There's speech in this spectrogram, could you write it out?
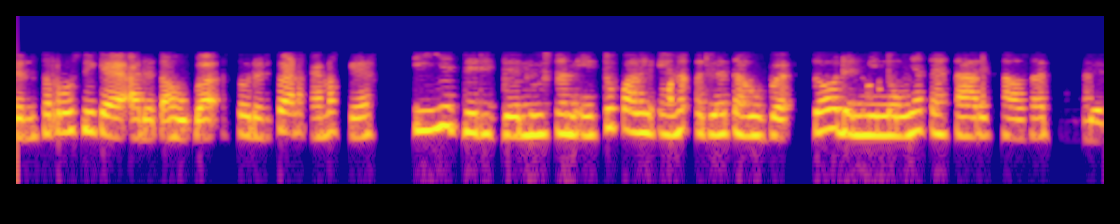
dan seru sih kayak ada tahu bakso dan itu enak-enak ya iya dari danusan itu paling enak adalah tahu bakso dan minumnya teh tarik salsa juga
